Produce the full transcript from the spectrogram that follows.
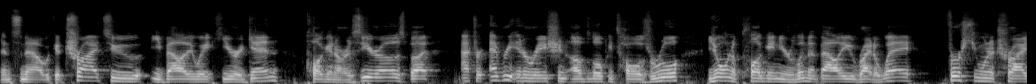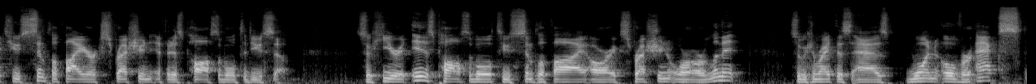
And so now we could try to evaluate here again, plug in our zeros, but after every iteration of L'Hopital's rule, you don't want to plug in your limit value right away. First, you want to try to simplify your expression if it is possible to do so. So here it is possible to simplify our expression or our limit. So we can write this as 1 over x,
